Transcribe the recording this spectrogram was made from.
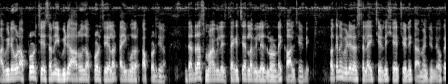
ఆ వీడియో కూడా అప్లోడ్ చేశాను. ఈ వీడియో ఆ రోజు అప్లోడ్ చేయాలా? టైం కుదరక అప్లోడ్ చేయాలి? ఇది అడ్రస్ మా విలేజ్ తెగచేర్ల విలేజ్లో ఉన్నాయి. కాల్ చేయండి. ఓకేనా? వీడియో నచ్చితే లైక్ చేయండి షేర్ చేయండి కామెంట్ చేయండి. ఓకే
